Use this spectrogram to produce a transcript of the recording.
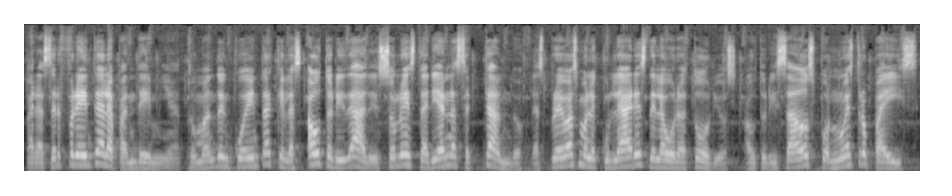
para hacer frente a la pandemia, tomando en cuenta que las autoridades solo estarían aceptando las pruebas moleculares de laboratorios autorizados por nuestro país,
